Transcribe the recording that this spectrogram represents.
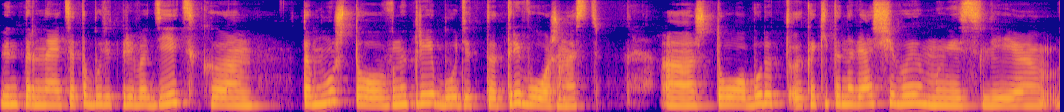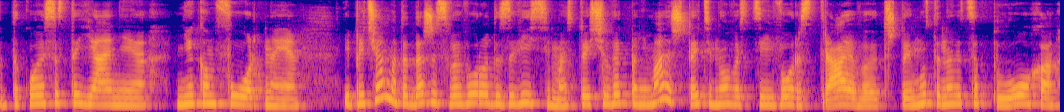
в интернете, это будет приводить к тому, что внутри будет тревожность а, что будут какие-то навязчивые мысли, такое состояние некомфортное. И причем это даже своего рода зависимость. То есть человек понимает, что эти новости его расстраивают, что ему становится плохо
